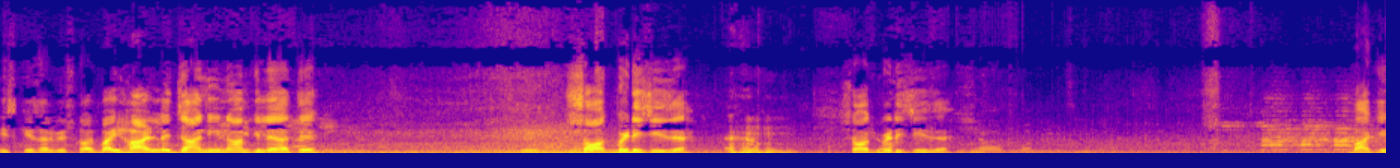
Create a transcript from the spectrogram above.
इसकी सर्विस कॉस्ट भाई हार्डले जानी नाम के लिए आते शौक बड़ी चीज़ है। शौक बड़ी चीज़ है। बाकी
